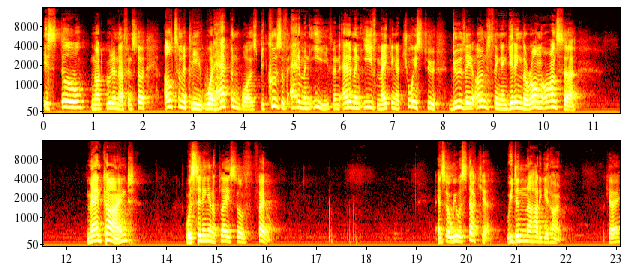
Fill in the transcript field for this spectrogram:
is still not good enough. And so ultimately, what happened was because of Adam and Eve, and Adam and Eve making a choice to do their own thing and getting the wrong answer, mankind was sitting in a place of fail. And so we were stuck here. We didn't know how to get home. Okay?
